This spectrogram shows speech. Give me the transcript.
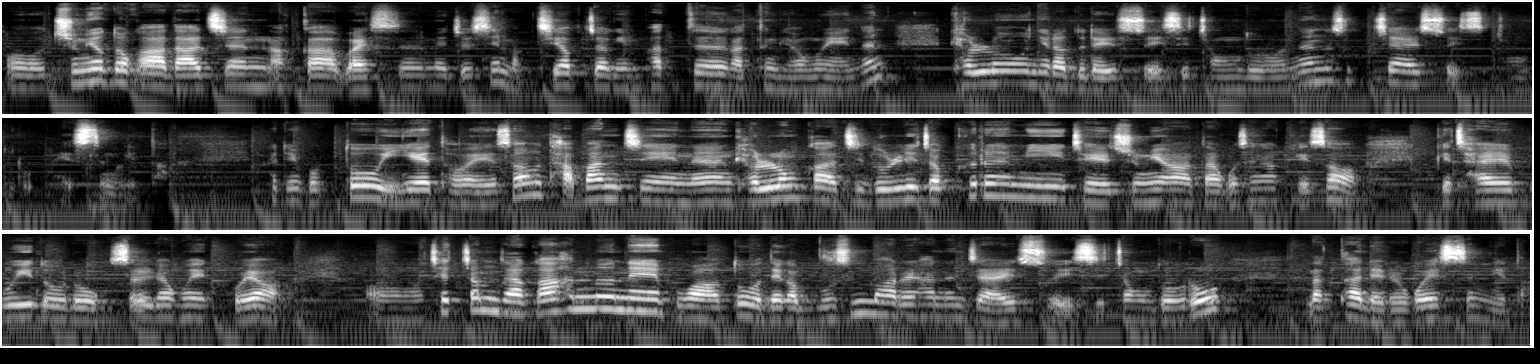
어, 중요도가 낮은 아까 말씀해주신 막 지역적인 파트 같은 경우에는 결론이라도 낼 수 있을 정도로는 숙지할 수 있을 정도로 했습니다. 그리고 또 이에 더해서 답안지에는 결론까지 논리적 흐름이 제일 중요하다고 생각해서 이렇게 잘 보이도록 쓰려고 했고요. 어, 채점자가 한눈에 보아도 내가 무슨 말을 하는지 알 수 있을 정도로 나타내려고 했습니다.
